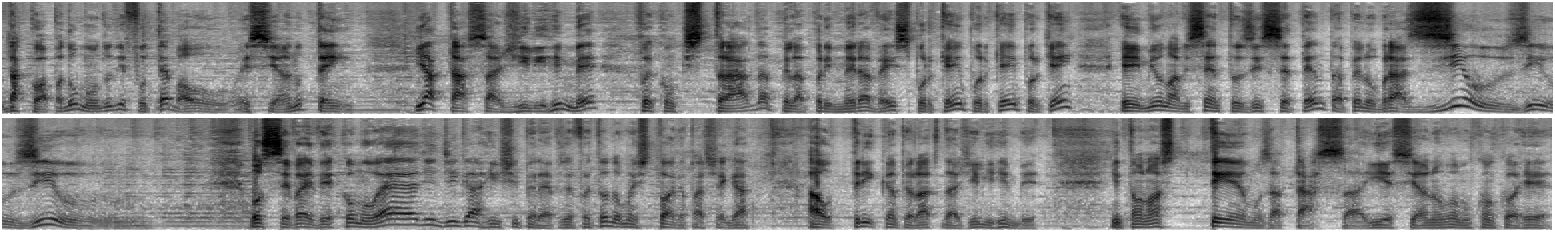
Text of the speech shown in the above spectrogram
da Copa do Mundo de Futebol. Esse ano tem. E a taça Gilles Rimet foi conquistada pela primeira vez por quem? Por quem? Por quem? Em 1970 pelo Brasil. Zil, zil. Você vai ver como é de Garriche Perepes. Foi toda uma história para chegar ao tricampeonato da Gilles Rimet. Então nós temos a taça e esse ano vamos concorrer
